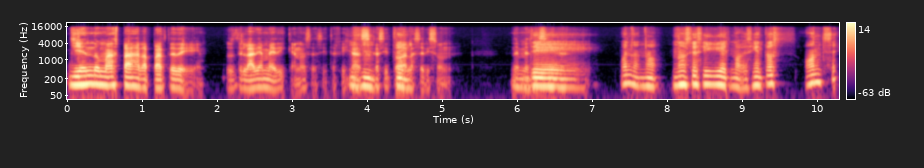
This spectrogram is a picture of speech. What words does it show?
yendo más para la parte de, pues, del área médica, no sé si te fijas, casi todas sí. las series son de medicina. de... Bueno, no, no sé si el 911.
